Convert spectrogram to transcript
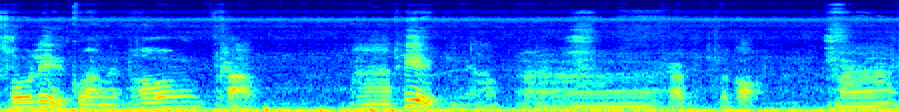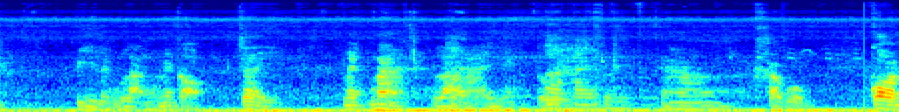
โซเล่กวางเงินทอง ครับ มหาเทพนี่นะครับ อ่าครับแล้วก็มาปีหลังๆเนี่ยก็ใจแมกมาลาหายอย่างตัวลาหายเลยอ่าครับผมก่อน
